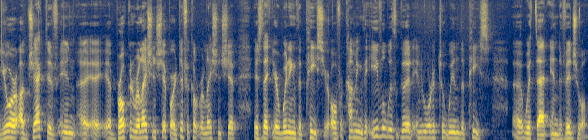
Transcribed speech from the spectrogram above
your objective in a, a, broken relationship or a difficult relationship is that you're winning the peace. You're overcoming the evil with good in order to win the peace uh, with that individual.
